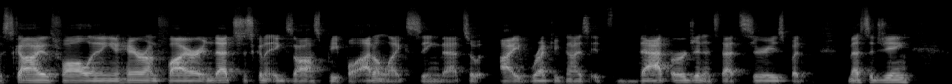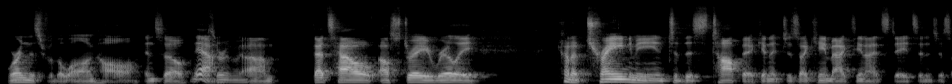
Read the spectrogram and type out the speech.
the sky is falling, a hair on fire, and that's just going to exhaust people. I don't like seeing that. So I recognize it's that urgent, it's that serious, but messaging, we're in this for the long haul. And so, yeah, um, that's how Australia really kind of trained me into this topic. And it just, I came back to the United States and it's just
